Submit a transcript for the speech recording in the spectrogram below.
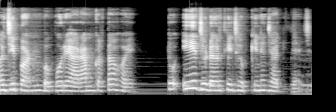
હજી પણ બપોરે આરામ કરતા હોય તો એ જ ડરથી ઝબકીને જાગી જાય છે.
